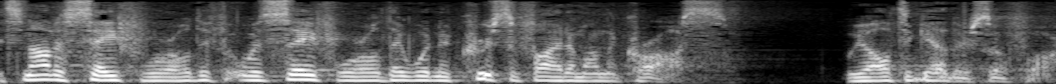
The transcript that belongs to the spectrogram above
It's not a safe world. If it was a safe world, they wouldn't have crucified him on the cross. We all together so far.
